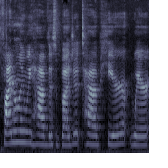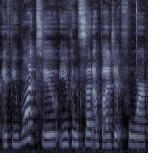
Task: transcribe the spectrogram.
Finally, we have this budget tab here where if you want to, you can set a budget for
